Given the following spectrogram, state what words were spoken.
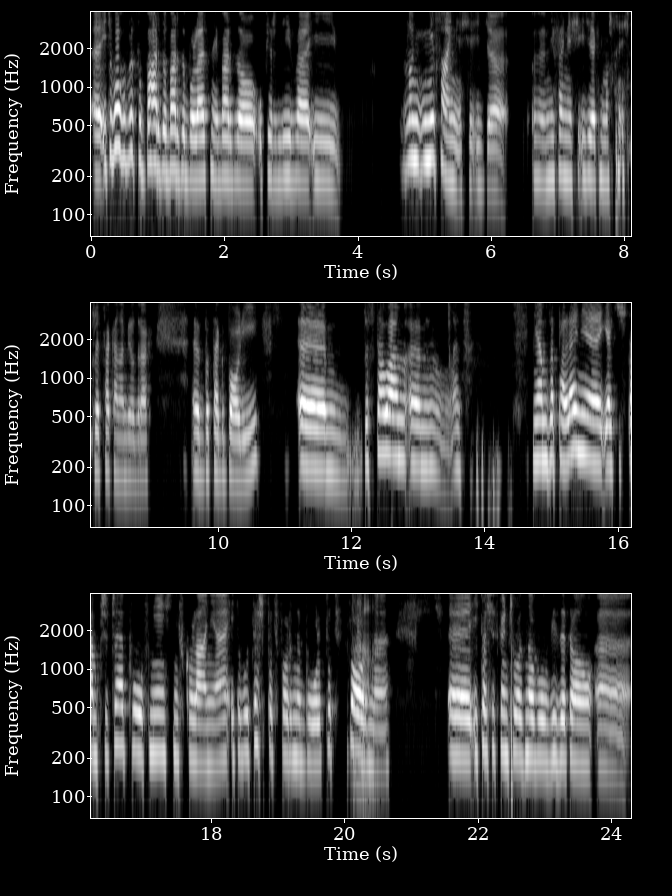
E, I to było po prostu bardzo, bardzo bolesne i bardzo upierdliwe i no nie fajnie się idzie, e, nie fajnie się idzie, jak nie można mieć plecaka na biodrach, e, bo tak boli. Dostałam, miałam zapalenie jakichś tam przyczepów, mięśni w kolanie i to był też potworny ból, potworny. E, I to się skończyło znowu wizytą, e,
